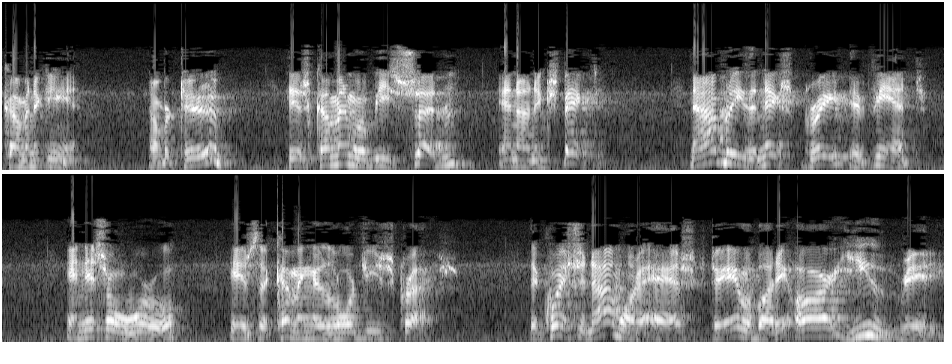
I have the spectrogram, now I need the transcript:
coming again. Number two, his coming will be sudden and unexpected. Now, I believe the next great event in this whole world is the coming of the Lord Jesus Christ. The question I want to ask to everybody are you ready?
